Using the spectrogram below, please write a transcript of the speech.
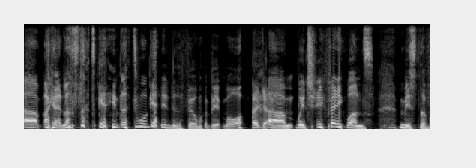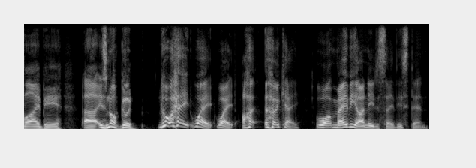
Um, okay, let's let's get into we'll get into the film a bit more. Okay. Um, which, if anyone's missed the vibe here, uh, is not good. No, wait, wait, wait. I, okay. Well, maybe I need to say this then.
